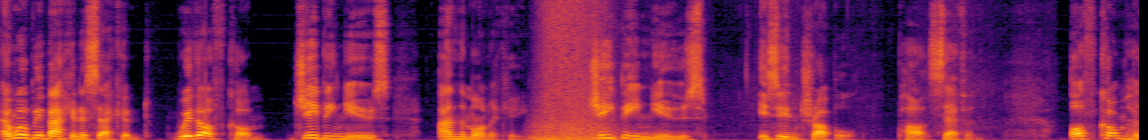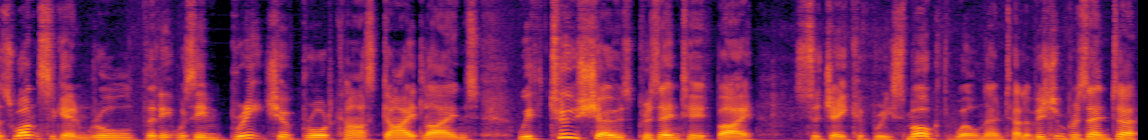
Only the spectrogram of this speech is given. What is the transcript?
And we'll be back in a second with Ofcom, GB News, and the monarchy. GB News is in trouble, part 7. Ofcom has once again ruled that it was in breach of broadcast guidelines with two shows presented by Sir Jacob Rees-Mogg, the well-known television presenter,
